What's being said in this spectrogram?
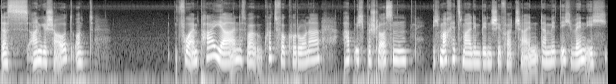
das angeschaut und vor ein paar Jahren, das war kurz vor Corona, habe ich beschlossen, ich mache jetzt mal den Binnenschifffahrtschein, damit ich, wenn ich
